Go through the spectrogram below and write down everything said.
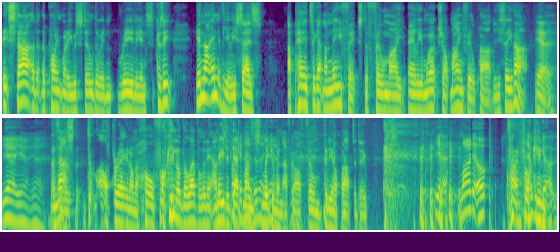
it started at the point where he was still doing really because he in that interview he says, "I paid to get my knee fixed to film my Alien Workshop Mind Field part." Did you see that? yeah, Yeah, yeah, yeah. And That's that's t- operating on a whole fucking other level, in it. I need a dead man's isn't it? Yeah. ligament. I've got a film video part to do. Yeah, line it up. Like we fucking go.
